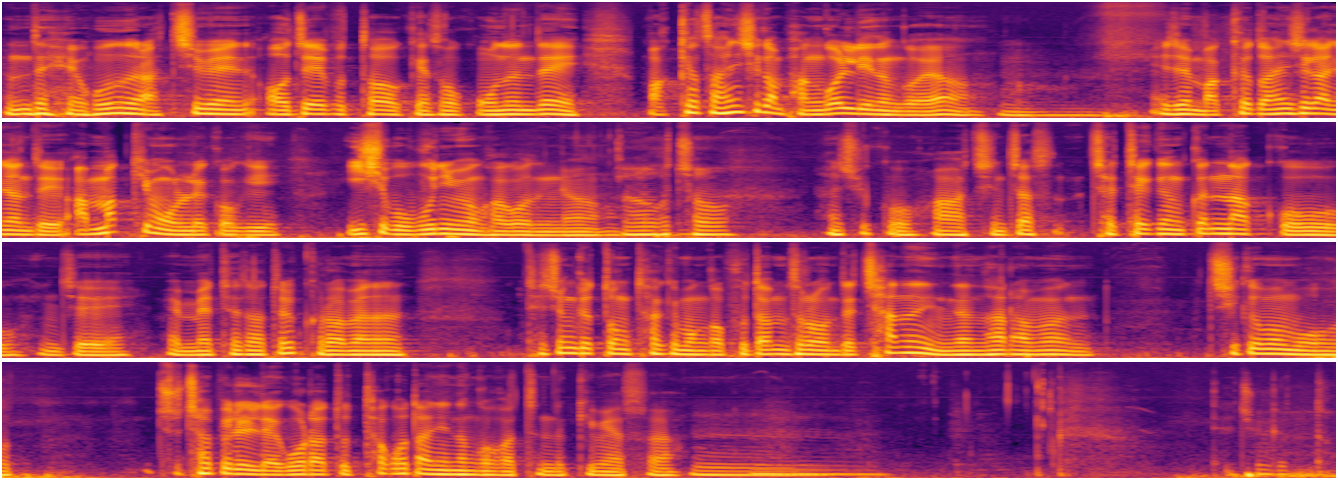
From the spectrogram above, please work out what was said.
근데 오늘 아침에 어제부터 계속 오는데 막혀서 한 시간 반 걸리는 거예요. 음. 이제 막혀도 한 시간이었는데 안 막히면 원래 거기 25분이면 가거든요. 아 그렇죠. 해주고 아 진짜 재택은 끝났고 이제 몇몇 회사들 그러면은 대중교통 타기 뭔가 부담스러운데 차는 있는 사람은 지금은 뭐 주차비를 내고라도 타고 다니는 것 같은 느낌이었어요. 음. 음. 대중교통.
